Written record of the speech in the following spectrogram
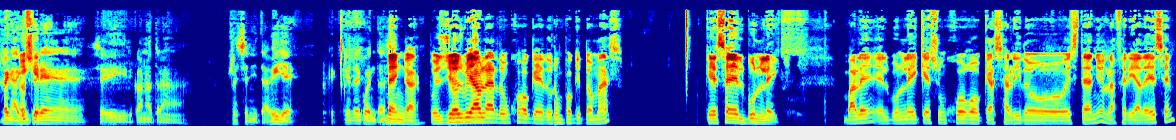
Venga, No ¿quién sé. quiere seguir con otra reseñita? Guille, ¿qué, qué te cuentas? Venga, pues yo os voy a hablar de un juego que dura un poquito más, que es el Boon Lake. ¿Vale? El Boon Lake es un juego que ha salido este año en la feria de Essen,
